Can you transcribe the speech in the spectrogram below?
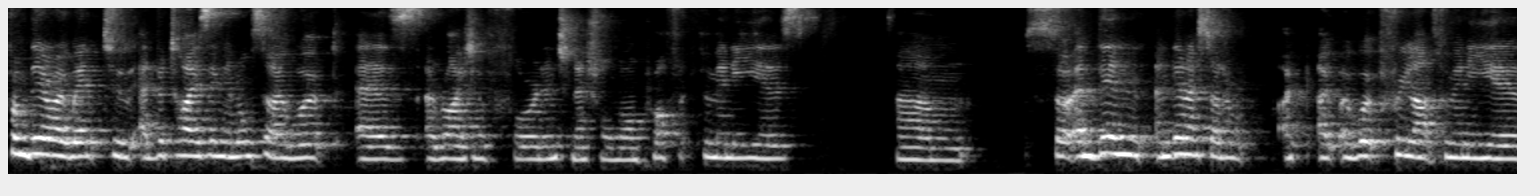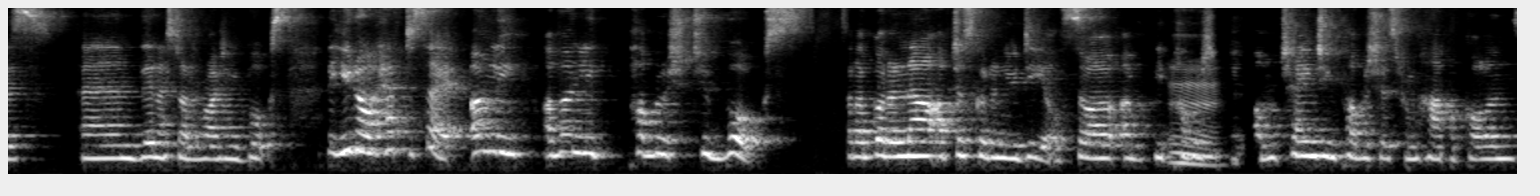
from there I went to advertising, and also I worked as a writer for an international nonprofit for many years. Um, so and then and then I started. I, I I worked freelance for many years, and then I started writing books. But you know, I have to say, only I've only published two books, but I've got a now. I've just got a new deal, so I'll, I'll be Mm. publishing. I'm changing publishers from HarperCollins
